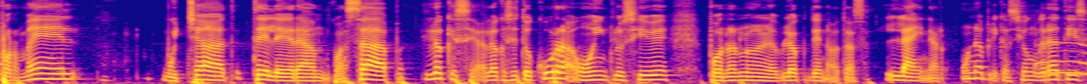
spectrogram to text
por mail, WeChat, Telegram, WhatsApp, lo que sea, lo que se te ocurra o inclusive ponerlo en el blog de notas. Liner, una aplicación gratis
